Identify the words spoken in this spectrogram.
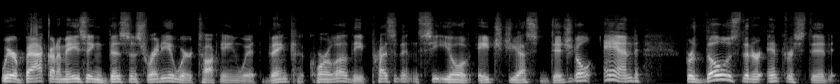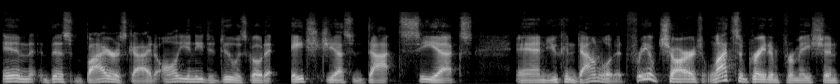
We are back on Amazing Business Radio. We're talking with Venk Korla, the president and CEO of HGS Digital. And for those that are interested in this buyer's guide, all you need to do is go to hgs.cx and you can download it free of charge. Lots of great information,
